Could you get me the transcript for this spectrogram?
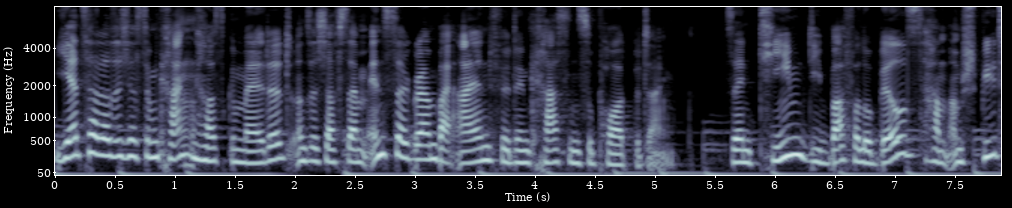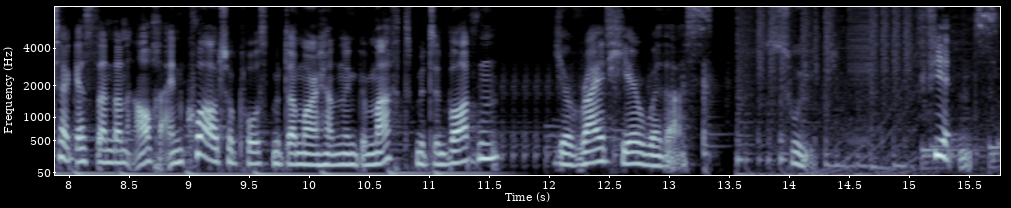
Jetzt hat er sich aus dem Krankenhaus gemeldet und sich auf seinem Instagram bei allen für den krassen Support bedankt. Sein Team, die Buffalo Bills, haben am Spieltag gestern dann auch einen Co-Autor-Post mit Damar Hamlin gemacht mit den Worten You're right here with us. Sweet. Viertens.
